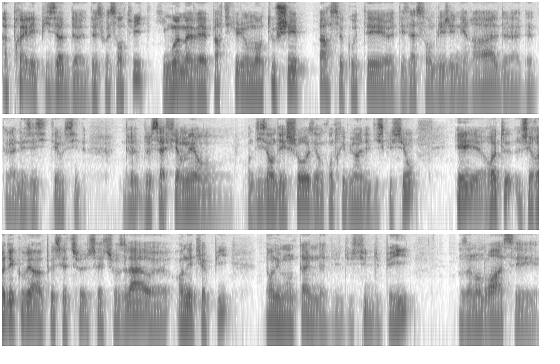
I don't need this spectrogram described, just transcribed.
après l'épisode de, 68, qui moi m'avait particulièrement touché par ce côté euh, des assemblées générales, de la, nécessité aussi de, s'affirmer en, disant des choses et en contribuant à des discussions. Et j'ai redécouvert un peu cette, chose-là euh, en Éthiopie, dans les montagnes du, sud du pays, dans un endroit assez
